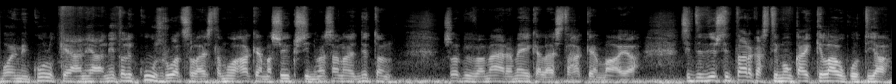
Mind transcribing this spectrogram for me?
voimin kulkea. Ja niitä oli kuusi ruotsalaista mua hakemassa yksin. Mä sanoin, että nyt on sopiva määrä meikäläistä hakemaan. Ja sitten tietysti tarkasti mun kaikki laukut ja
